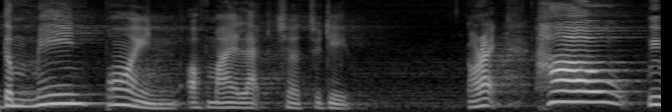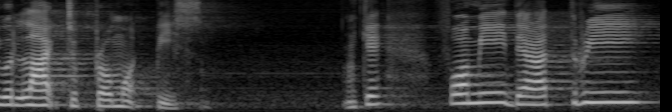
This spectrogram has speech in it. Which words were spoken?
the main point of my lecture today. All right, how we would like to promote peace. Okay, for me, there are three,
